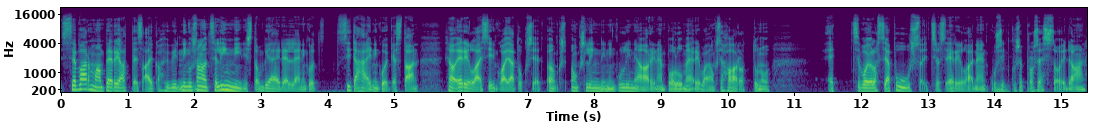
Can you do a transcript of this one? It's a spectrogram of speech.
se varmaan periaatteessa aika hyvin, niin kuin sanoit, se ligniinistä on vielä edelleen, niin kuin, sitähän ei niin kuin oikeastaan, se on erilaisia niin kuin ajatuksia, että onko ligni niin kuin lineaarinen polymeeri vai onko se haarottunut, että se voi olla siellä puussa itse asiassa erilainen kuin sit, kun se prosessoidaan.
